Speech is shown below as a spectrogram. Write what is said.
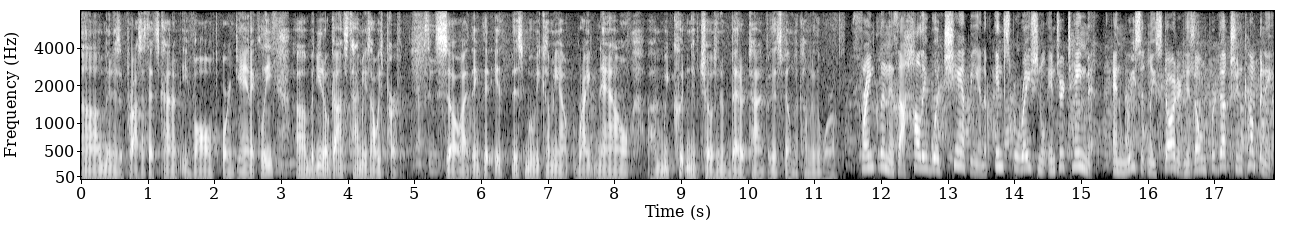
um, and it's a process that's kind of evolved organically. Um, but you know, God's timing is always perfect. Absolutely. So I think that it, this movie coming out right now, um, we couldn't have chosen a better time for this film to come to the world. Franklin is a Hollywood champion of inspirational entertainment and recently started his own production company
